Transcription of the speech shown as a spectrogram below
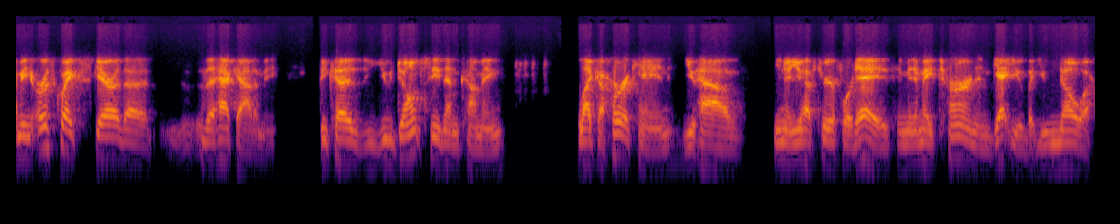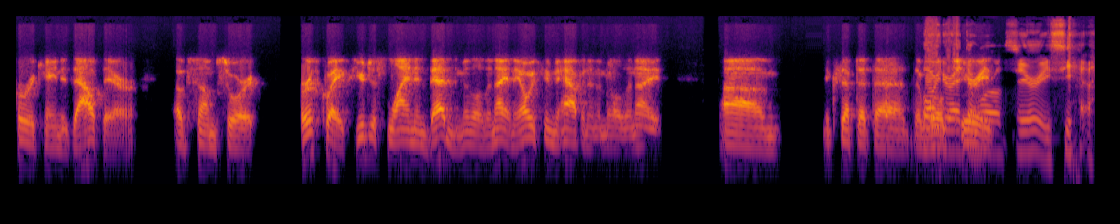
I mean, earthquakes scare the, the heck out of me because you don't see them coming like a hurricane. You have, you know, you have three or four days. I mean, it may turn and get you, but you know a hurricane is out there of some sort. Earthquakes, you're just lying in bed in the middle of the night, and they always seem to happen in the middle of the night. Um, except at the the or World you're at Series. the World Series, yeah.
